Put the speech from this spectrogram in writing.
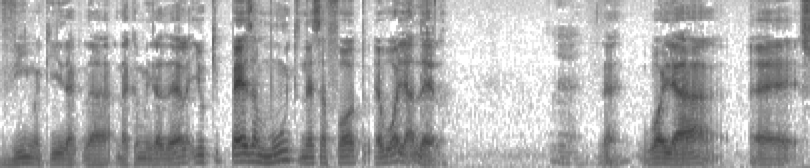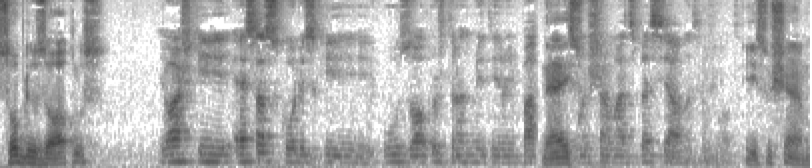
vinho aqui da, da, da, camisa dela. E o que pesa muito nessa foto é o olhar dela. É. Né? O olhar é, sobre os óculos. Eu acho que essas cores que os óculos transmitiram em parte é, isso, uma chamada especial nessa foto. Isso chama.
